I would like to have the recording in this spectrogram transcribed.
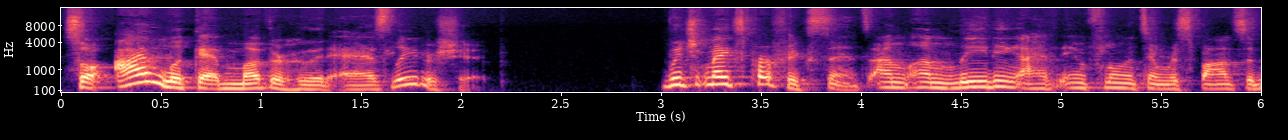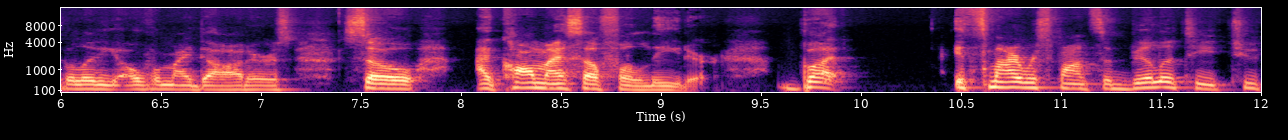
So I look at motherhood as leadership which makes perfect sense. I'm, I'm leading, I have influence and responsibility over my daughters. So I call myself a leader. But it's my responsibility to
